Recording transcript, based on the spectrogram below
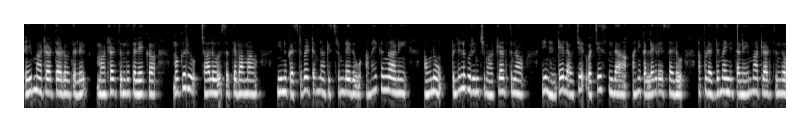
ఏం మాట్లాడతాడో తెలియ మాట్లాడుతుందో తెలియక ముగ్గురు చాలు సత్యభామ నిన్ను కష్టపెట్టడం నాకు ఇష్టం లేదు అమాయకంగా అని. అవును పిల్లల గురించి మాట్లాడుతున్నావు. నేనంటే లవ్ చే వచ్చేసిందా అని కళ్ళెగరేశాడు అప్పుడు అర్థమైంది తనేం మాట్లాడుతుందో.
